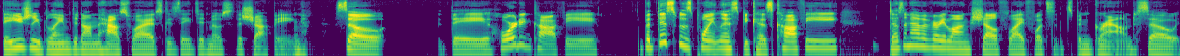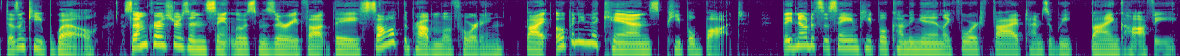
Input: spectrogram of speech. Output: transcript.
they usually blamed it on the housewives because they did most of the shopping. So, they hoarded coffee but this was pointless because coffee doesn't have a very long shelf life once it's been ground, so it doesn't keep well. Some grocers in St. Louis, Missouri thought they solved the problem of hoarding by opening the cans people bought. They noticed the same people coming in like four to five times a week buying coffee.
